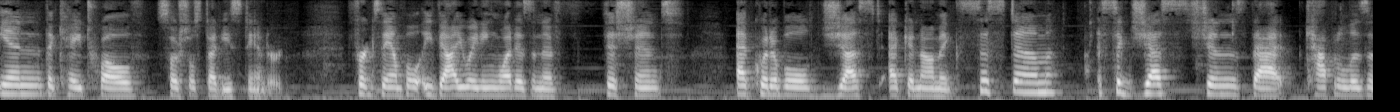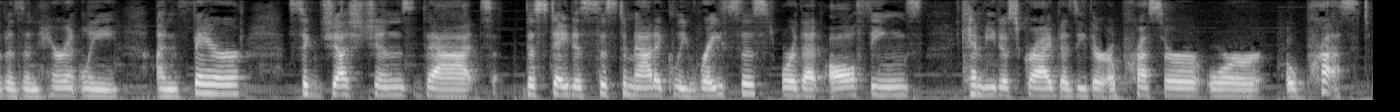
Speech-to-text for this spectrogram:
in the K 12 social studies standard. For example, evaluating what is an efficient, equitable, just economic system, suggestions that capitalism is inherently unfair, suggestions that the state is systematically racist or that all things can be described as either oppressor or oppressed.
